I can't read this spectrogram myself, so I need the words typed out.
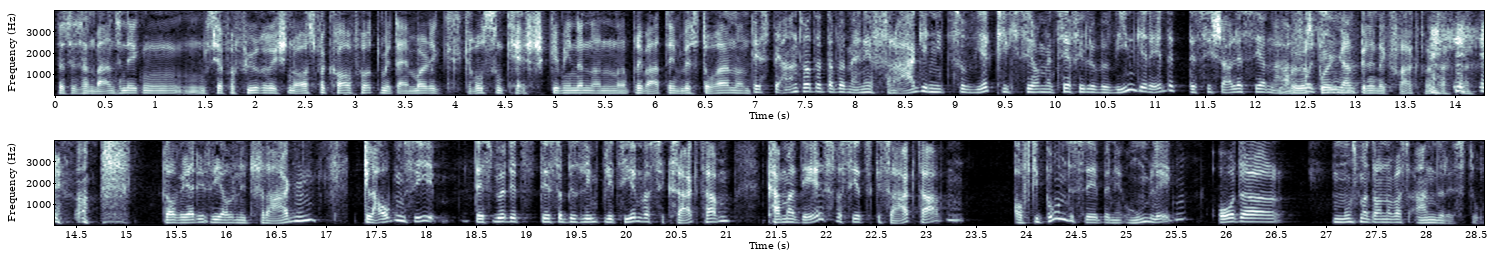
dass es einen wahnsinnigen, sehr verführerischen Ausverkauf hat mit einmalig großen Cash-Gewinnen an private Investoren. Und das beantwortet aber meine Frage nicht so wirklich. Sie haben jetzt sehr viel über Wien geredet, das ist alles sehr nachvollziehbar. Über das Burgenland bin ich nicht gefragt worden. ja. Da werde ich Sie auch nicht fragen. Glauben Sie, das würde jetzt das ein bisschen implizieren, was Sie gesagt haben, kann man das, was Sie jetzt gesagt haben, auf die Bundesebene umlegen? Oder muss man da noch was anderes tun?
